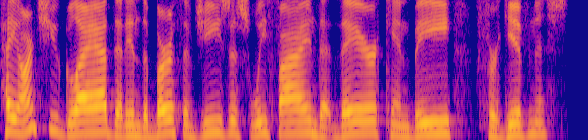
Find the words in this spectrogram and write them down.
Hey, aren't you glad that in the birth of Jesus we find that there can be forgiveness?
